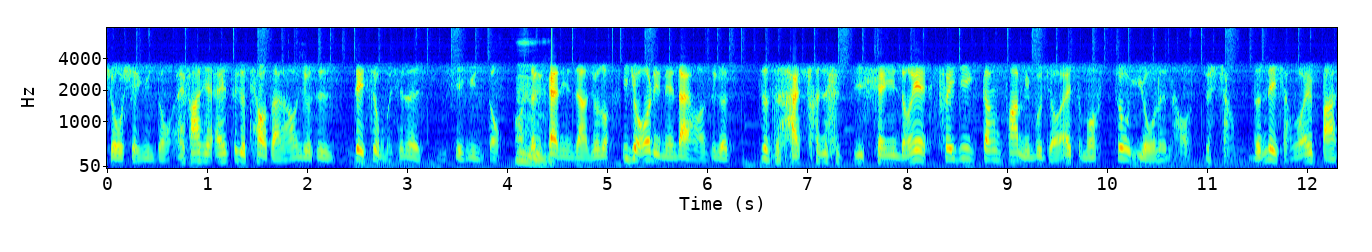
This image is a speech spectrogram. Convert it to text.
休闲运动，哎，发现哎这个跳伞，然后就是类似我们现在的极限运动哦。这个概念这样，就是说一九二零年代哈，这个这是还算是极限运动，因为飞机刚发明不久，哎，怎么就有人哈就想人类想说，哎把。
